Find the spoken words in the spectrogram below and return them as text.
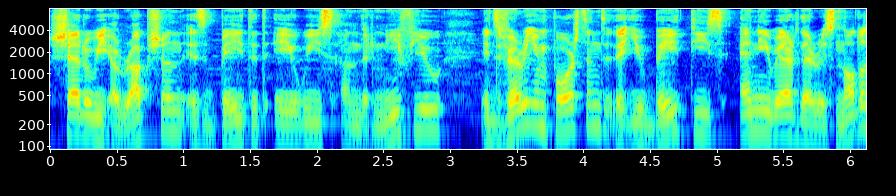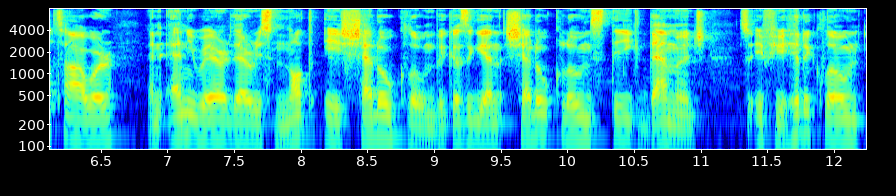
Shadowy Eruption is baited AoEs underneath you. It's very important that you bait these anywhere there is not a tower and anywhere there is not a shadow clone because again shadow clones take damage so if you hit a clone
